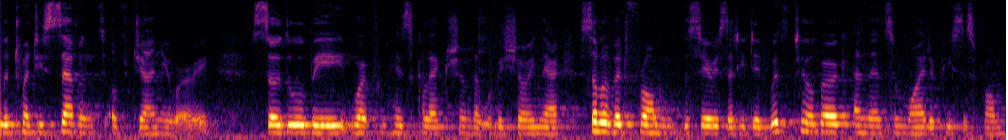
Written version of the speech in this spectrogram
the 27th of January. So there will be work from his collection that will be showing there. Some of it from the series that he did with Tilburg, and then some wider pieces from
